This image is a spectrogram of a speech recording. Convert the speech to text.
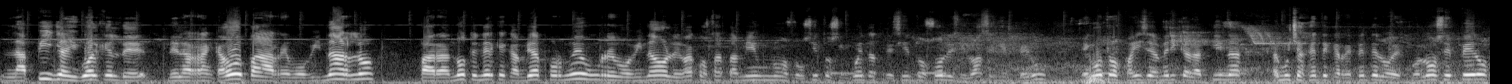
la piña igual que el del arrancador para rebobinarlo para no tener que cambiar por nuevo. Un rebobinado les va a costar también unos 250, 300 soles si lo hacen en Perú. En otros países de América Latina hay mucha gente que de repente lo desconoce, pero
